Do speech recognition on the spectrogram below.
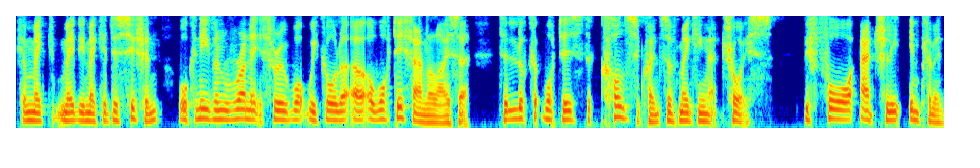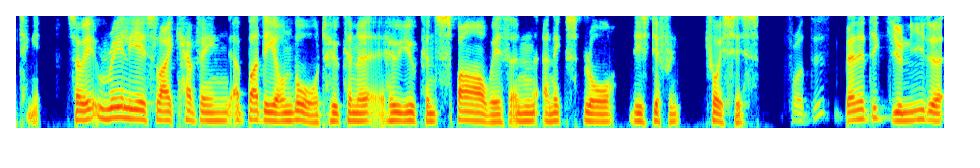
can make maybe make a decision, or can even run it through what we call a, a what if analyzer to look at what is the consequence of making that choice before actually implementing it. So it really is like having a buddy on board who can uh, who you can spar with and, and explore these different choices. For this, Benedict, you need an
